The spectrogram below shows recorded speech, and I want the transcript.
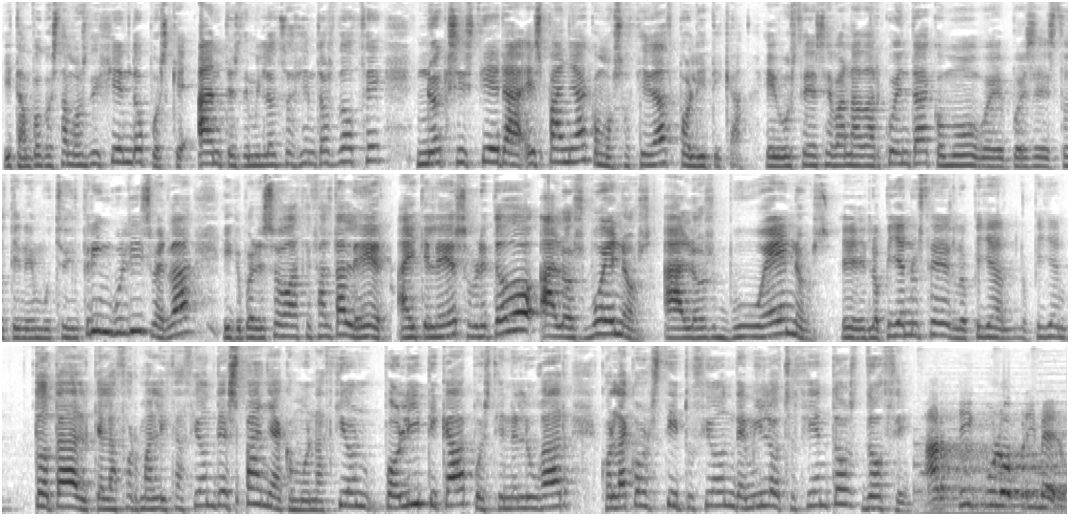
Y tampoco estamos diciendo pues que antes de 1812 no existiera España como sociedad política. Y ustedes se van a dar cuenta como eh, pues esto tiene mucho intríngulis, ¿verdad? Y que por eso hace falta leer. Hay que leer sobre todo a los buenos, a los buenos. Eh, ¿Lo pillan ustedes? ¿Lo pillan? ¿Lo pillan? Total, que la formalización de España como nación política pues tiene lugar con la Constitución de 1812. Artículo primero.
